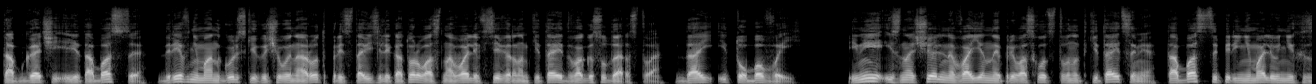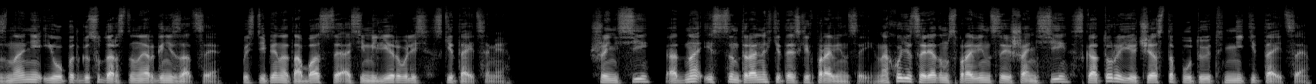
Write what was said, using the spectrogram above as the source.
Табгачи или табасцы – древний монгольский кочевой народ, представители которого основали в Северном Китае два государства – Дай и Тоба-Вэй. Имея изначально военное превосходство над китайцами, табасцы перенимали у них знания и опыт государственной организации. Постепенно табасцы ассимилировались с китайцами. Шэньси – одна из центральных китайских провинций, находится рядом с провинцией Шаньси, с которой ее часто путают не китайцы.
